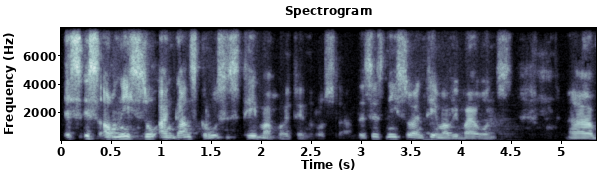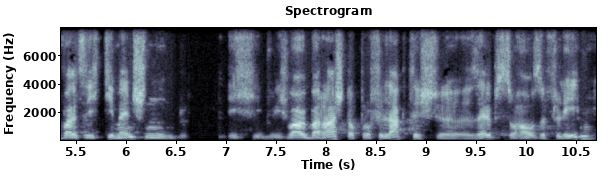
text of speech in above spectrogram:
es ist auch nicht so ein ganz großes Thema heute in Russland. Es ist nicht so ein Thema wie bei uns, äh, weil sich die Menschen ich, ich war überrascht, auch prophylaktisch äh, selbst zu Hause pflegen.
